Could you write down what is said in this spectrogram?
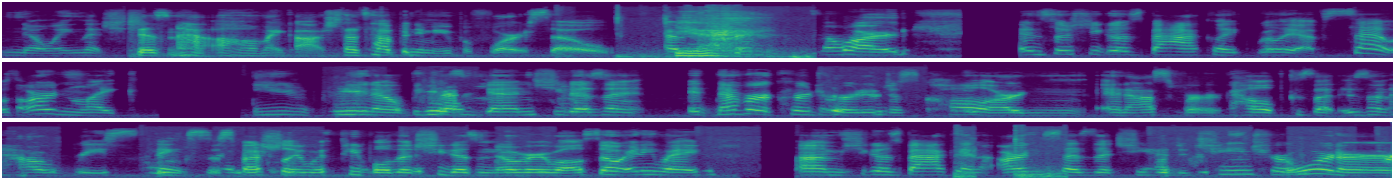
knowing that she doesn't have, oh my gosh, that's happened to me before. So I'm yeah. so hard. And so she goes back like really upset with Arden, like, you, you know, because again, she doesn't, it never occurred to her to just call Arden and ask for help because that isn't how Reese thinks, especially with people that she doesn't know very well. So anyway, um, she goes back and Arden says that she had to change her order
